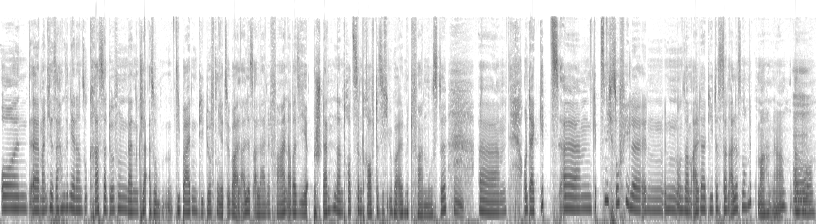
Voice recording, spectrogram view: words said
Und äh, manche Sachen sind ja dann so krass, da dürfen dann, also die beiden, die dürften jetzt überall alles alleine fahren, aber sie bestanden dann trotzdem drauf, dass ich überall mitfahren musste. Hm. Ähm, und da gibt's ähm, gibt's nicht so viele in, in unserem Alter, die das dann alles noch mitmachen. Ja, also mhm.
